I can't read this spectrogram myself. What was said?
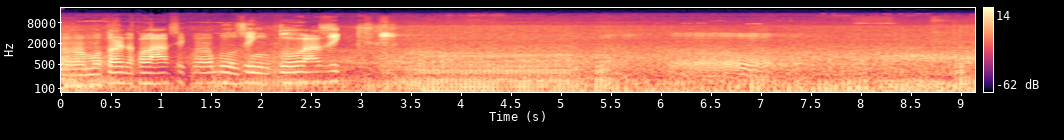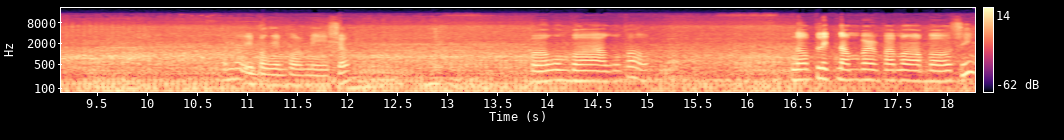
Mga motor na classic mga busing classic. Ano ibang information bagong bago pa oh no plate number pa mga bossing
